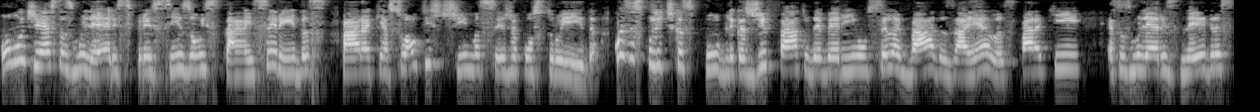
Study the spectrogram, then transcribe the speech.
Onde essas mulheres precisam estar inseridas para que a sua autoestima seja construída? Quais as políticas públicas de fato deveriam ser levadas a elas para que essas mulheres negras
